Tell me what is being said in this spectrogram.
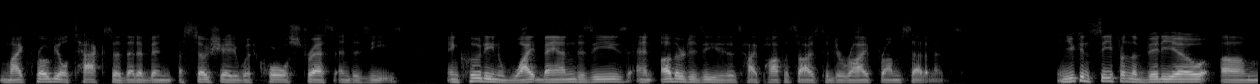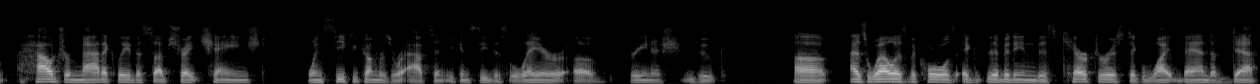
microbial taxa that have been associated with coral stress and disease, including white band disease and other diseases hypothesized to derive from sediments. And you can see from the video um, how dramatically the substrate changed when sea cucumbers were absent. You can see this layer of greenish gook, uh, as well as the corals exhibiting this characteristic white band of death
